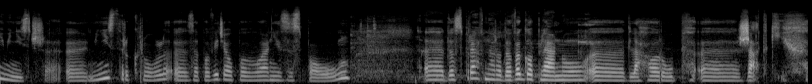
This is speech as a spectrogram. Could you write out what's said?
Panie ministrze, e, minister Król e, zapowiedział powołanie zespołu e, do spraw Narodowego Planu dla Chorób Rzadkich.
